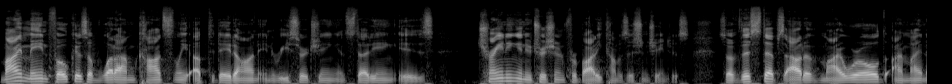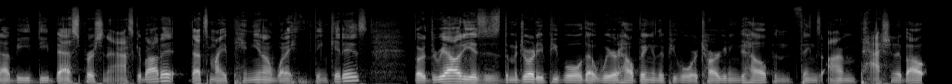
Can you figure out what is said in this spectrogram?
my main focus of what I'm constantly up to date on in researching and studying is training and nutrition for body composition changes. So if this steps out of my world, I might not be the best person to ask about it. That's my opinion on what I think it is. But the reality is is the majority of people that we're helping and the people we're targeting to help and things I'm passionate about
